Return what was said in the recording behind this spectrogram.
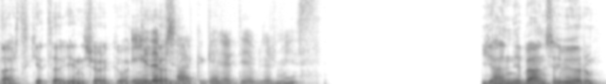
Artık yeter. Yeni şarkı vakti İyi de bir geldi. şarkı gelir diyebilir miyiz? Yani ben seviyorum.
